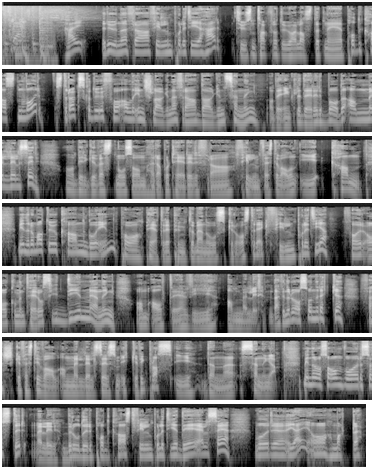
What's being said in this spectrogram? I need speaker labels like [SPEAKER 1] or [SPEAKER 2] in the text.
[SPEAKER 1] P3.
[SPEAKER 2] Hei, Rune fra Filmpolitiet her. Tusen takk for at du har lastet ned podkasten vår. Straks skal du få alle innslagene fra dagens sending, og det inkluderer både anmeldelser og Birger Vestmo som rapporterer fra filmfestivalen i Cannes. Minner om at du kan gå inn på p3.no filmpolitiet for å kommentere og si din mening om alt det vi anmelder. Der finner du også en rekke ferske festivalanmeldelser som ikke fikk plass i denne sendinga. Minner også om vår søster, eller broderpodkast Filmpolitiet DLC, hvor jeg og Marte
